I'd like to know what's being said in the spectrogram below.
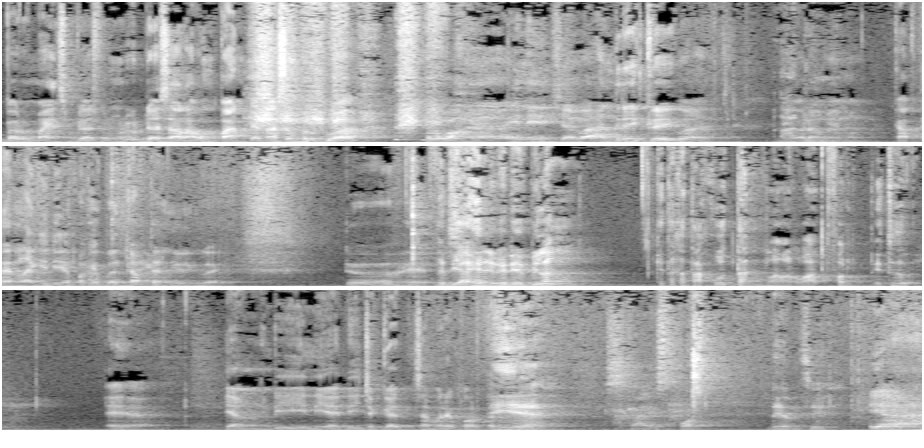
baru main 90 menit udah salah umpan dan langsung berbuah peluangnya ini siapa? Andre Gray gue orang memang kapten lagi dia pakai ban kapten. gitu gue Duh, ya. Dan di akhir juga dia bilang kita ketakutan lawan Watford. Itu Iya, yang di ini ya dicegat sama reporter. iya. Sky Sport. Damn sih. Ya,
